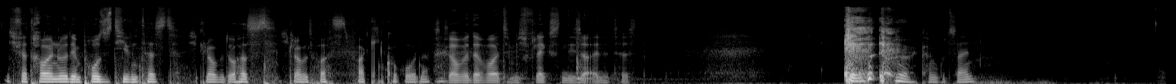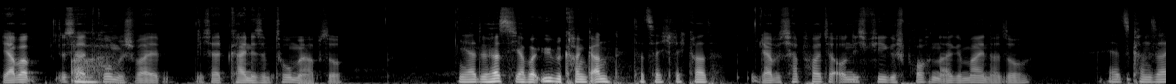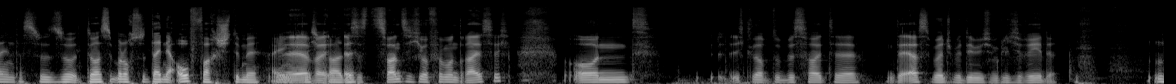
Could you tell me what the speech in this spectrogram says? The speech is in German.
Ich vertraue nur dem positiven Test. Ich glaube, du hast, ich glaube, du hast fucking Corona. Ich glaube, der wollte mich flexen, dieser eine Test. Kann gut sein. Ja, aber ist halt Ah. komisch, weil ich halt keine Symptome habe, so. Ja, du hörst dich aber übel krank an, tatsächlich gerade. Ja, aber ich habe heute auch nicht viel gesprochen allgemein, also. Ja, es kann sein, dass du so, du hast immer noch so deine Aufwachstimme eigentlich Ja, weil gerade. es ist 20.35 Uhr und ich glaube, du bist heute der erste Mensch, mit dem ich wirklich rede.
